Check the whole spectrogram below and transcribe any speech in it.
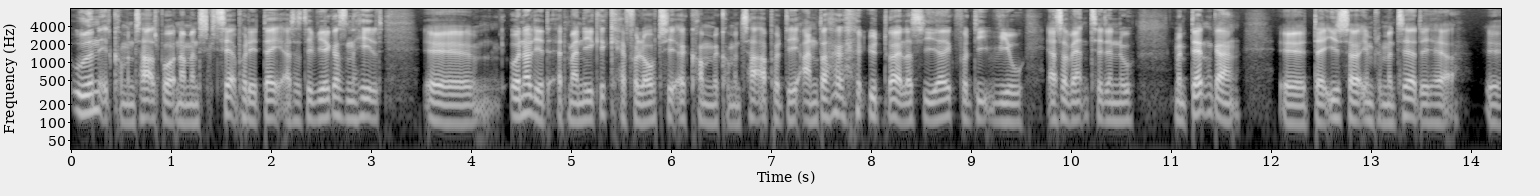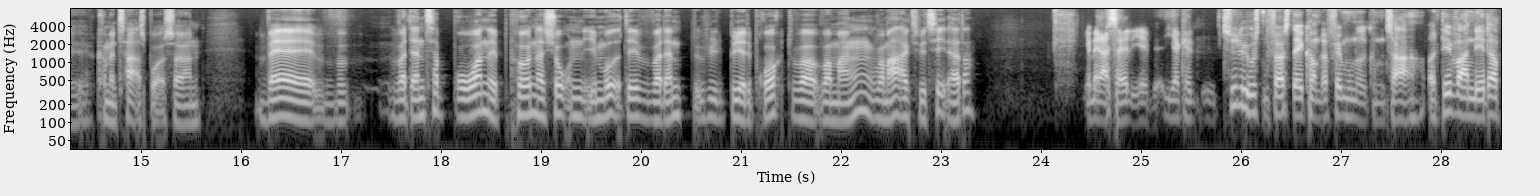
uden et kommentarspor, når man ser på det i dag. Altså, det virker sådan helt øh, underligt, at man ikke kan få lov til at komme med kommentarer på det, andre ytrer eller siger, ikke? fordi vi jo er så vant til det nu. Men dengang, øh, da I så implementerer det her øh, kommentarspor, Søren, hvad, hvordan tager brugerne på nationen imod det? Hvordan bliver det brugt? Hvor, hvor, mange, hvor meget aktivitet er der? Jamen altså, jeg, jeg kan tydeligt huske, den første dag kom der 500 kommentarer, og det var netop,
